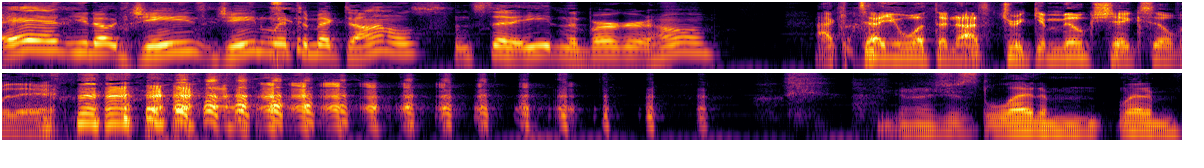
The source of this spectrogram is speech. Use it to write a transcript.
And you know, Jean Jean went to McDonald's instead of eating the burger at home. I can tell you what, they're not drinking milkshakes over there. You're gonna just let him let him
